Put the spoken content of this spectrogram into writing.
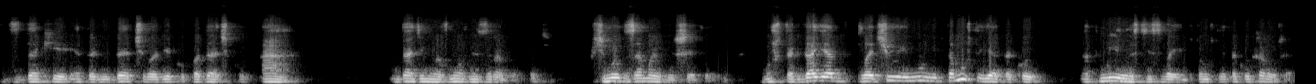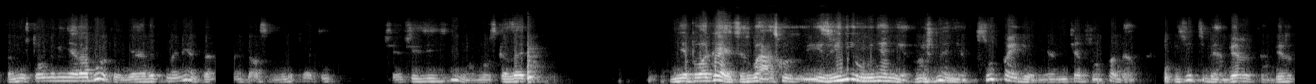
в цдаке – это не дать человеку подачку, а дать ему возможность заработать. Почему это самое высшее? Потому что тогда я плачу ему не потому, что я такой от милости своим, потому что я такой хороший, а потому что он на меня работал, я в этот момент отдался, ему платить. Все, все дни, он может сказать, мне полагается, а, извини, у меня нет, у меня нет, в суд пойдем, я на тебя в суд подал, и суд тебя обяжет, обяжет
